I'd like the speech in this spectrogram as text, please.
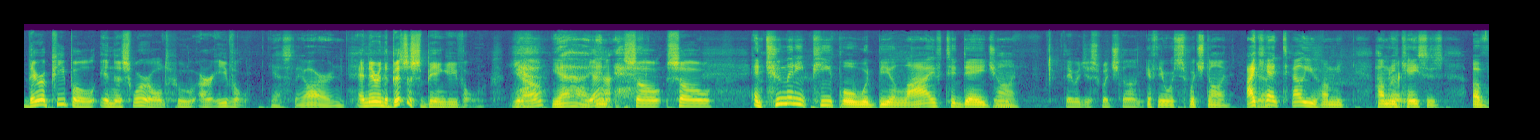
There are people in this world who are evil, Yes, they are. And and they're in the business of being evil. You know? yeah, Yeah. and, so so and too many people would be alive today, hmm. John, they were just switched on. if they were switched on. I can't tell you how many how many Right. cases of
